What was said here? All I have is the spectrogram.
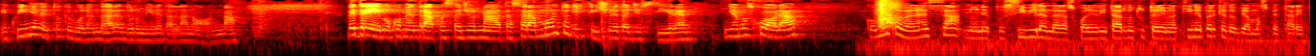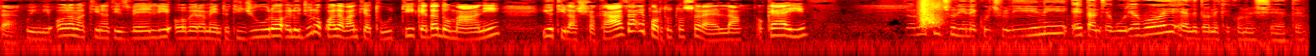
E quindi ha detto che vuole andare a dormire dalla nonna. Vedremo come andrà questa giornata, sarà molto difficile da gestire. Andiamo a scuola? Comunque Vanessa non è possibile andare a scuola in ritardo tutte le mattine perché dobbiamo aspettare te. Quindi o la mattina ti svegli o veramente ti giuro, e lo giuro qua davanti a tutti, che da domani io ti lascio a casa e porto tua sorella, ok? Buongiorno cuccioline e cucciolini e tanti auguri a voi e alle donne che conoscete.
